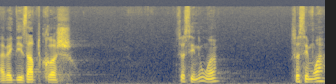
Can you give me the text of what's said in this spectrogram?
avec des arbres de croche. Ça, c'est nous, hein? Ça, c'est moi.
